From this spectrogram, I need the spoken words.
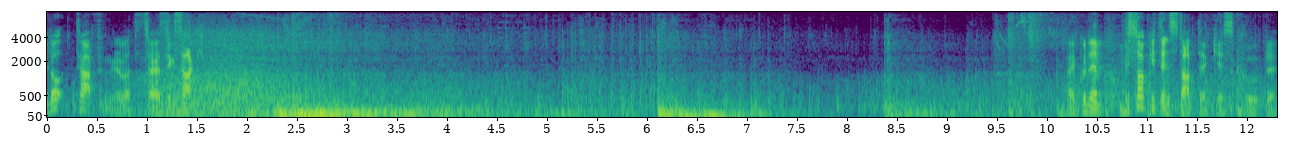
do... trafił mnie, chyba to zygzakiem. Ej, kurde, wysoki ten statek jest, kurde.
